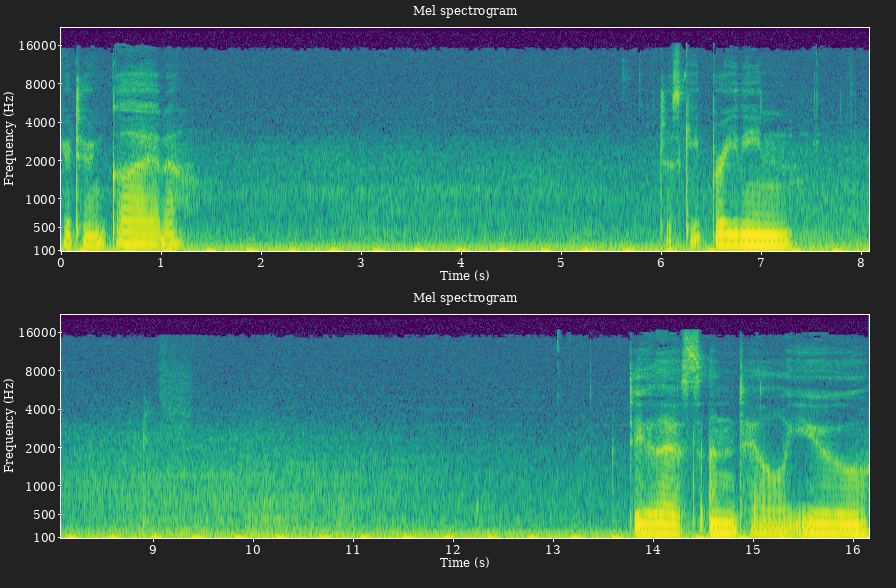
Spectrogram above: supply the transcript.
You're doing good. Just keep breathing. Do this until you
